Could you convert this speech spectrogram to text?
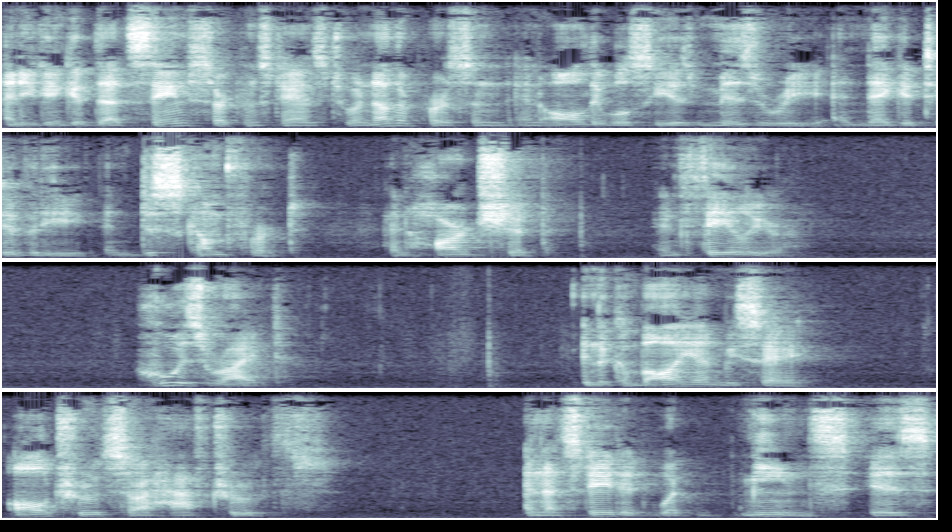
And you can give that same circumstance to another person, and all they will see is misery and negativity and discomfort and hardship and failure. Who is right? In the Kybalion, we say, all truths are half truths. And that stated, what means is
